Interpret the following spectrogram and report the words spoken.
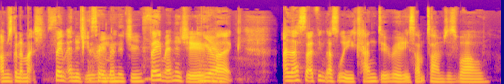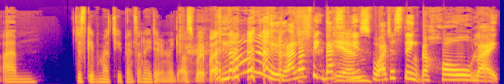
I'm just going to match same energy. Same really. energy. Same energy. Yeah. Like, and that's, I think that's all you can do really sometimes as well. Um, just giving my two pence. I know you didn't really ask for it, but No, and I think that's Yeah. useful. I just think the whole like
